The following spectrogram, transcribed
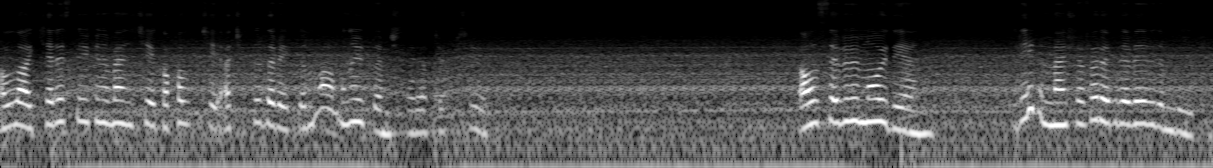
Allah kereste yükünü ben şey kapalı şey açıktır da bekliyordum ama bunu yüklemişler yapacak bir şey yok. Al sebebim oydu yani. Değilim ben şoföre bile verirdim bu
